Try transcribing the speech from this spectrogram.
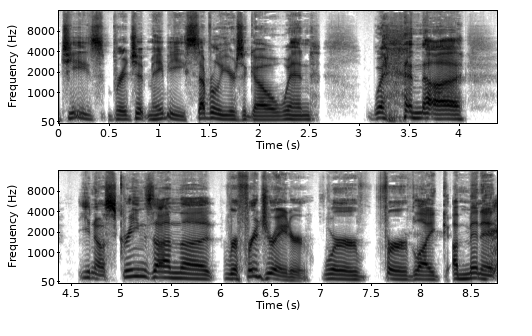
geez bridget maybe several years ago when when uh you know, screens on the refrigerator were for like a minute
